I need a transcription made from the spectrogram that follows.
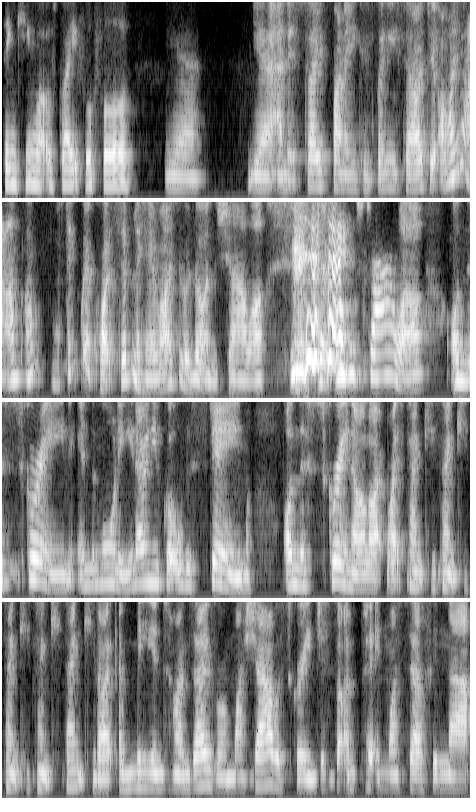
thinking what I was grateful for. Yeah, yeah, and it's so funny because when you say I do, I, I'm, I'm, i think we're quite similar here. I do a lot in the shower. So in the shower, on the screen in the morning, you know, and you've got all the steam on the screen. I like, right, thank you, thank you, thank you, thank you, thank you, like a million times over on my shower screen, just so I'm putting myself in that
